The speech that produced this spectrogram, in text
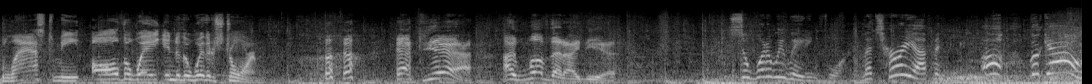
blast me all the way into the Wither Storm. Heck yeah! I love that idea. So what are we waiting for? Let's hurry up and... Oh, look out!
